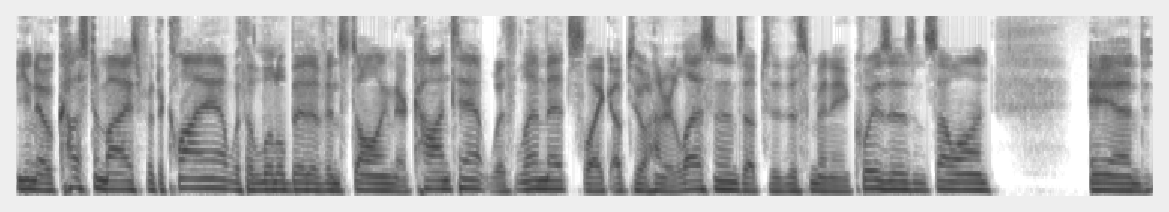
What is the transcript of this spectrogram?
you know, customize for the client with a little bit of installing their content with limits like up to 100 lessons, up to this many quizzes, and so on, and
